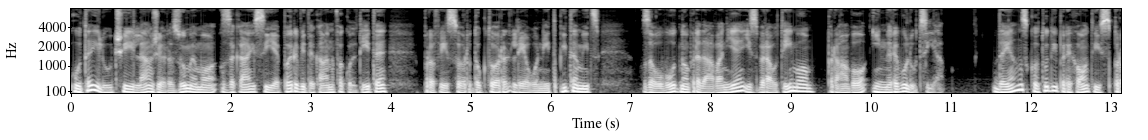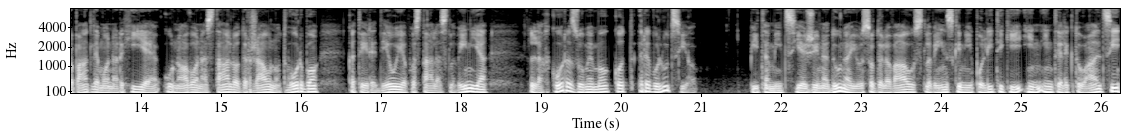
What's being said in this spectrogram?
V tej luči lažje razumemo, zakaj si je prvi dekan fakultete, profesor dr. Leonid Pitamic, za uvodno predavanje izbral temo Pravo in revolucija. Dejansko tudi prehod iz propadle monarhije v novo nastalo državno tvorbo, katere del je postala Slovenija, lahko razumemo kot revolucijo. Pitamic je že na Dunaju sodeloval s slovenskimi politiki in intelektualci,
